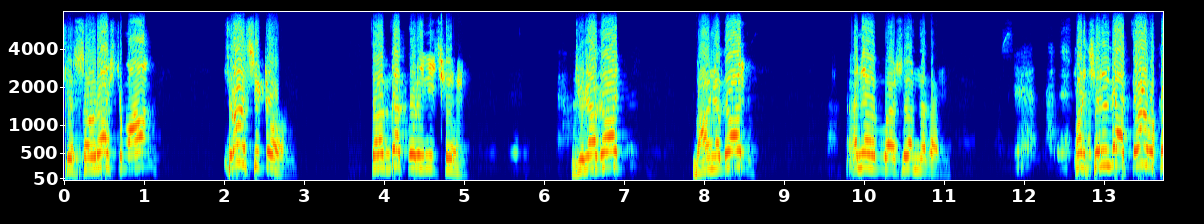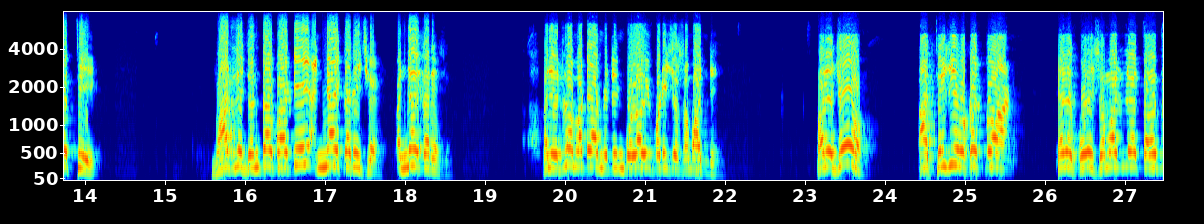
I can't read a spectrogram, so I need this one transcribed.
કે સૌરાષ્ટ્રમાં ત્રણ સીટો તરફદાર કોળીની છે. જુનાગઢ, ભાવનગર અને સુરેન્દ્રનગર. પણ છેલ્લા ત્રણ વખતથી ભારતીય જનતા પાર્ટી અન્યાય કરી છે, અન્યાય કરે છે. અને એટલા માટે આ મિટિંગ બોલાવી પડી છે સમાજની. અને જો આ ત્રીજી વખત પણ એને કોઈ સમાજને તરત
